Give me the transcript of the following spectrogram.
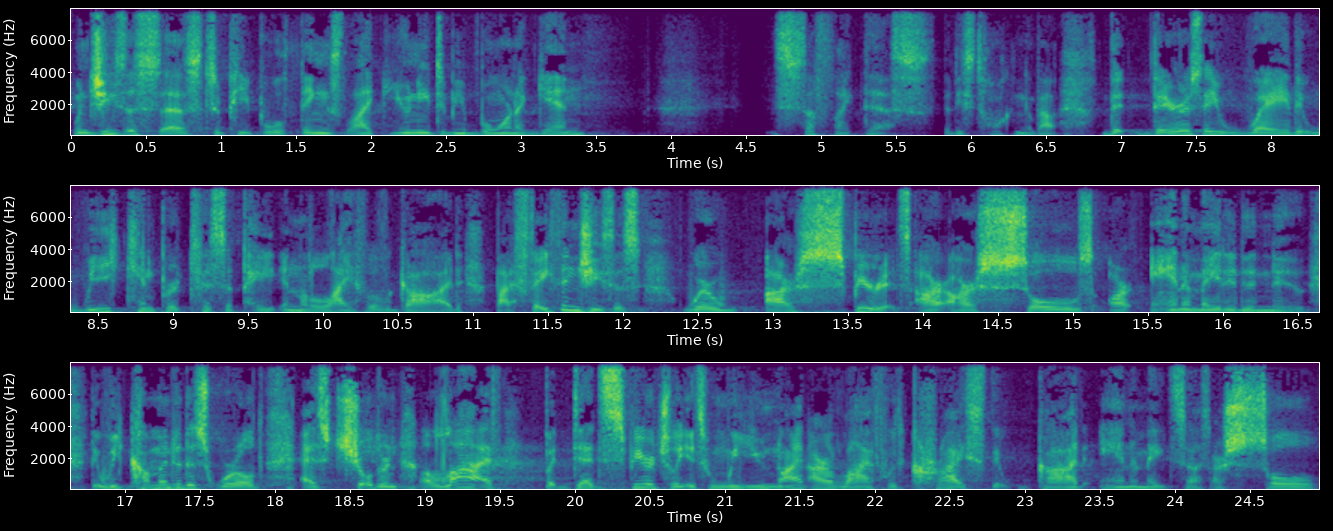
When Jesus says to people things like, you need to be born again, stuff like this that he's talking about. That there's a way that we can participate in the life of God by faith in Jesus where our spirits, our, our souls are animated anew. That we come into this world as children, alive, but dead spiritually. It's when we unite our life with Christ that God animates us, our soul,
